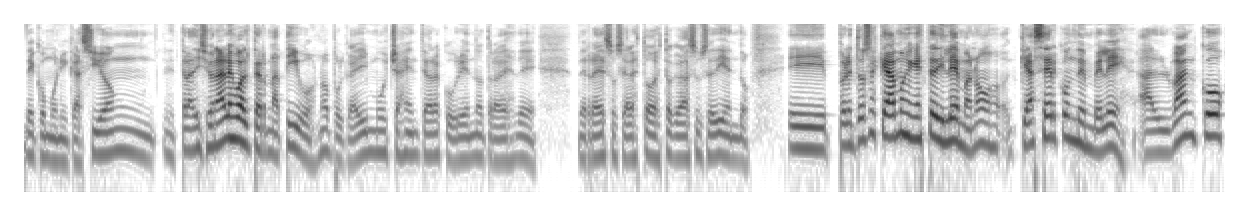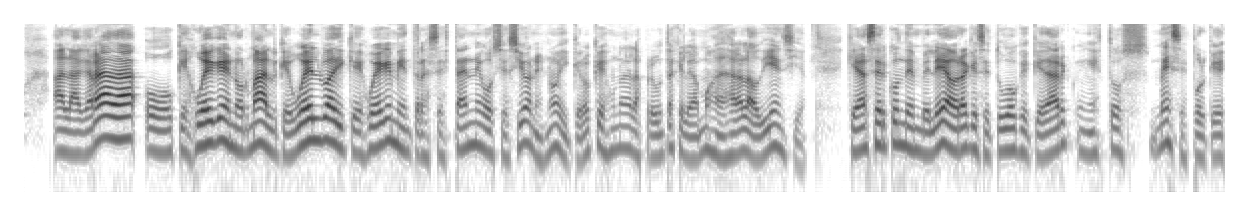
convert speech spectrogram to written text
de comunicación eh, tradicionales o alternativos, ¿no? Porque hay mucha gente ahora cubriendo a través de, de redes sociales todo esto que va sucediendo. Eh, pero entonces quedamos en este dilema, ¿no? ¿Qué hacer con Dembélé? ¿Al banco, a la grada o que juegue normal, que vuelva y que juegue mientras está en negociaciones, ¿no? Y creo que es una de las preguntas que le vamos a dejar a la audiencia. ¿Qué hacer con Dembélé ahora que se tuvo que quedar en estos meses? Porque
